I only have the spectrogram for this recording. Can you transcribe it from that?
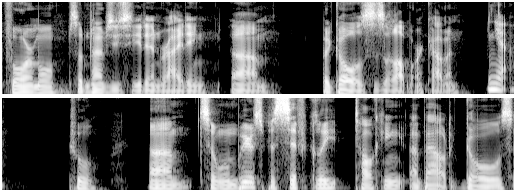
formal. Sometimes you see it in writing, um, but goals is a lot more common. Yeah. Cool. Um, so when we're specifically talking about goals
